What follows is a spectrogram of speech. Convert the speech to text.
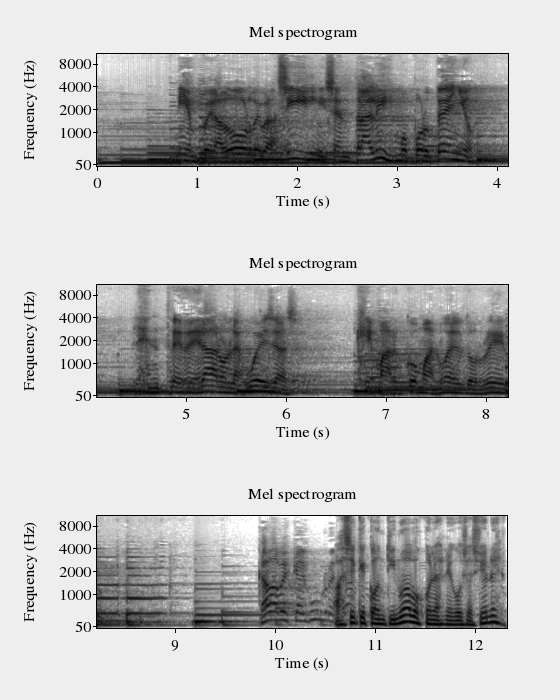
Ni emperador de Brasil, ni centralismo porteño le entreveraron las huellas que marcó Manuel Dorrego. Cada vez que algún... Así que continuamos con las negociaciones,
